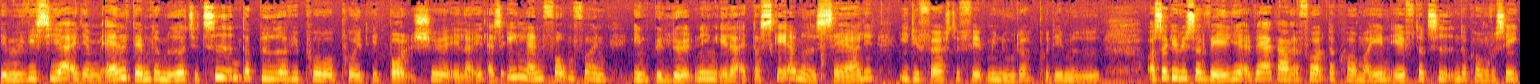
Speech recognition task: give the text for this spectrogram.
jamen, vi siger, at jamen, alle dem, der møder til tiden, der byder vi på, på et, et bolsje, eller et, altså en eller anden form for en, en belønning, eller at der sker noget særligt i de første fem minutter på det møde. Og så kan vi så vælge, at hver gang at folk, der kommer ind efter tiden, der kommer for se,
